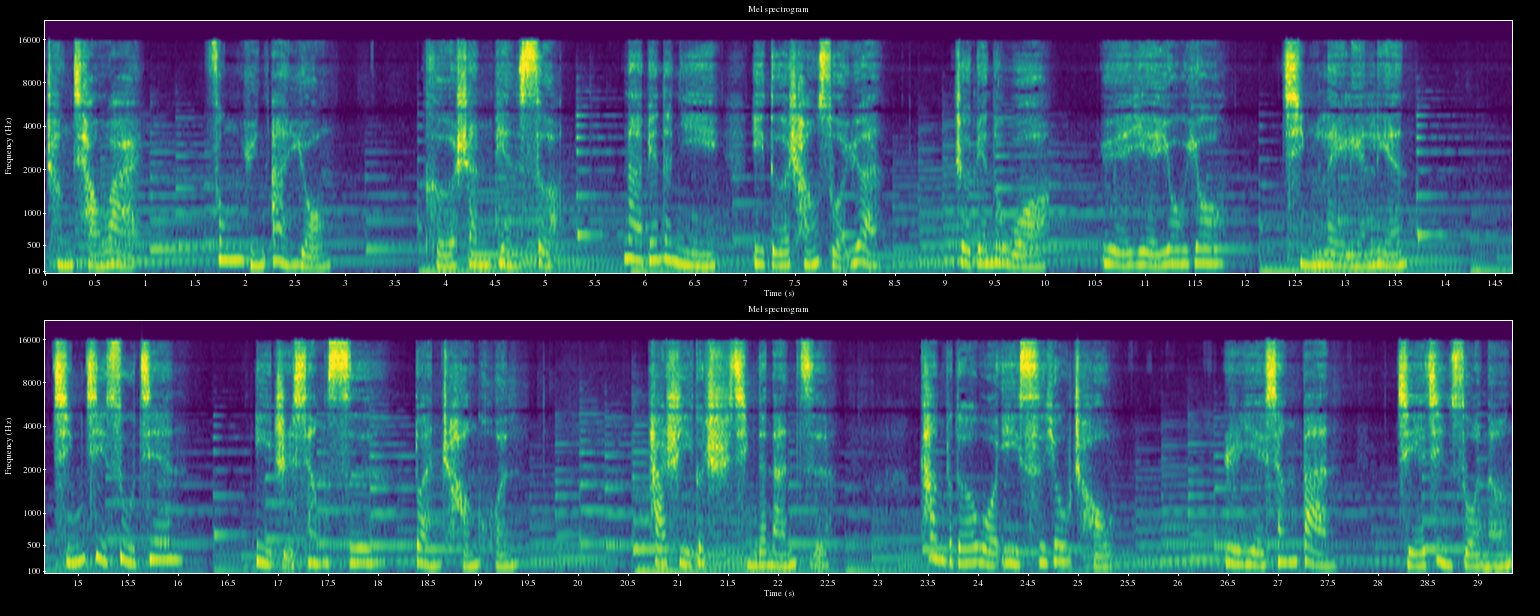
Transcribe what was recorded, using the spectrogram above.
城墙外风云暗涌，河山变色。那边的你已得偿所愿，这边的我月夜悠悠，清泪连连。情寄素笺，一纸相思断肠魂。他是一个痴情的男子，看不得我一丝忧愁。日夜相伴，竭尽所能，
